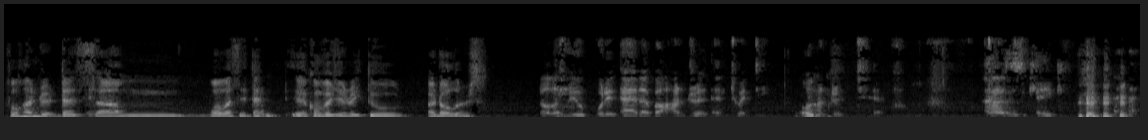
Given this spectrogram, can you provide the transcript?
Four hundred. That's um. What was it then? Uh, conversion rate to uh, dollars. Dollars we will put it at about 120, Oh. 110. That is a cake.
